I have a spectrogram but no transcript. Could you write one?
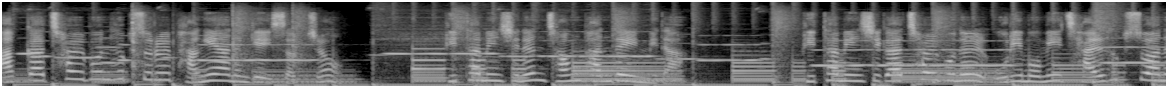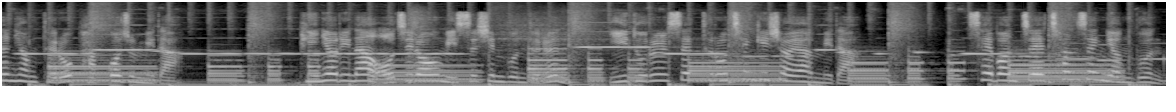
아까 철분 흡수를 방해하는 게 있었죠? 비타민 C는 정반대입니다. 비타민 C가 철분을 우리 몸이 잘 흡수하는 형태로 바꿔줍니다. 빈혈이나 어지러움 있으신 분들은 이 둘을 세트로 챙기셔야 합니다. 세 번째 천생연분,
